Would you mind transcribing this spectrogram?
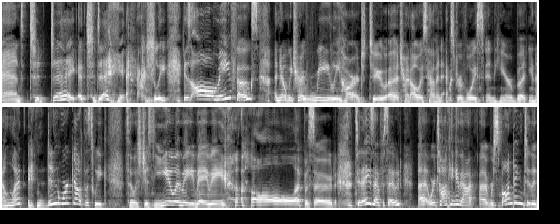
and today, uh, today actually is all me, folks. I know we try really hard to uh, try to always have an extra voice in here, but you know what? It didn't work out this week. So it's just you and me, baby. all episode. Today's episode, uh, we're talking about uh, responding to the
